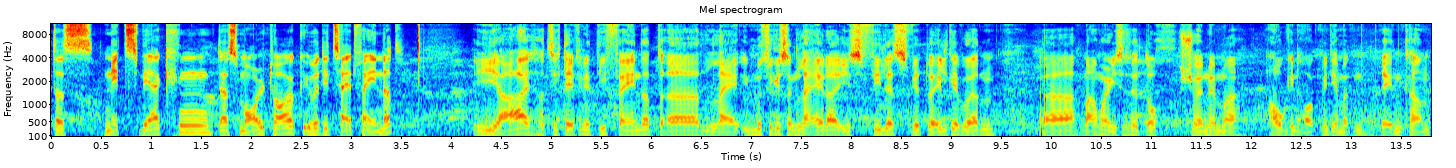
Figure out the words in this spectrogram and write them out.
das Netzwerken, der Smalltalk über die Zeit verändert? Ja, es hat sich definitiv verändert. Äh, ich muss wirklich sagen, leider ist vieles virtuell geworden. Äh, manchmal ist es halt doch schön, wenn man Auge in Auge mit jemandem reden kann.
